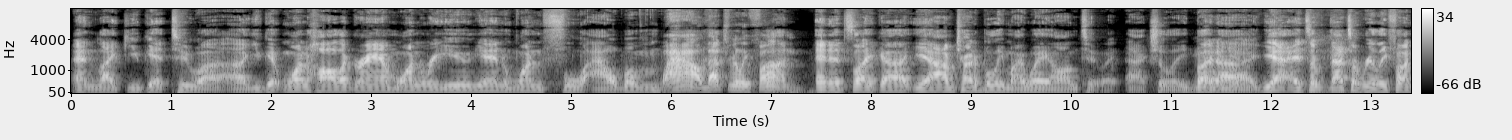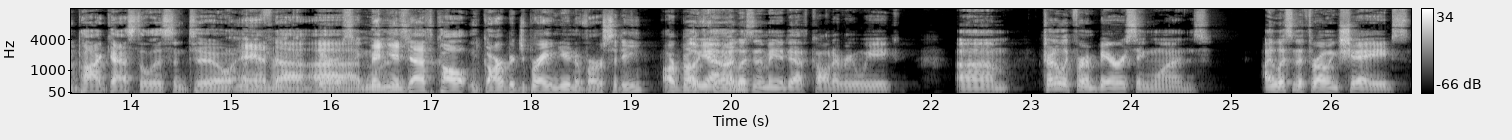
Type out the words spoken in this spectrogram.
and like you get to uh, uh you get one hologram one reunion one full album wow that's really fun and it's like uh yeah i'm trying to bully my way onto it actually but Good uh idea. yeah it's a that's a really fun podcast to listen to looking and uh, uh minion ones. death cult and garbage brain university are both oh yeah, good. I listen to Minion Death Cult every week. Um, trying to look for embarrassing ones. I listen to Throwing Shades.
